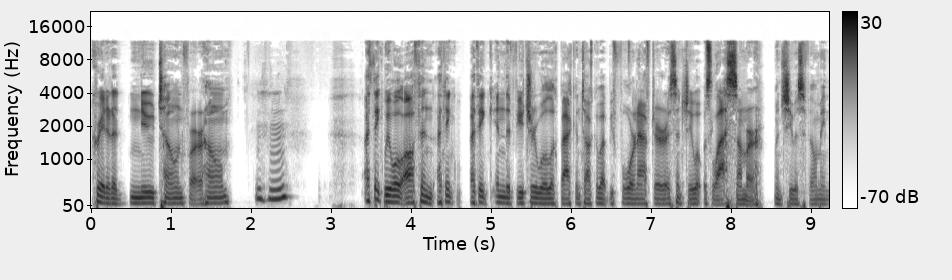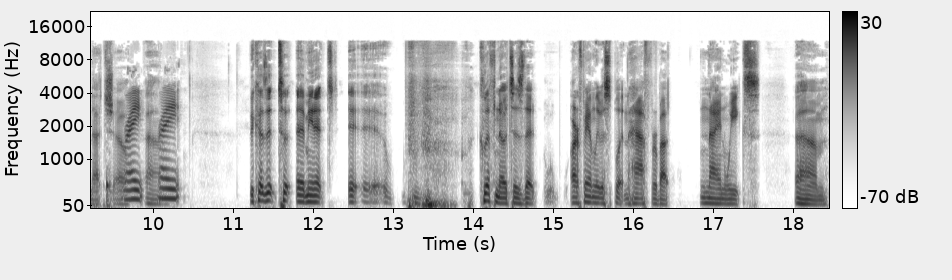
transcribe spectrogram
created a new tone for our home. hmm I think we will often. I think. I think in the future we'll look back and talk about before and after. Essentially, what was last summer when she was filming that show. Right. Um, right. Because it took. I mean, it, it, it. Cliff notes is that our family was split in half for about nine weeks, um,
